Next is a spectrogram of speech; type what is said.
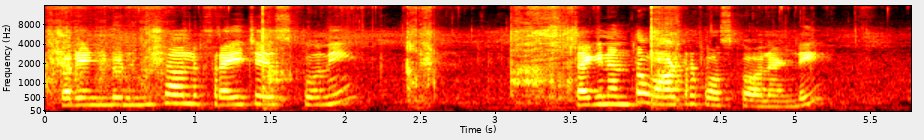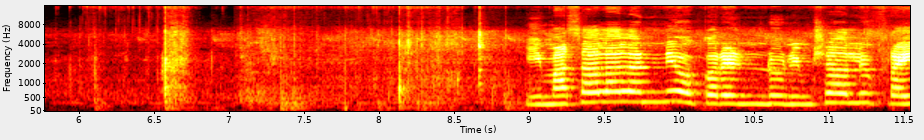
ఒక రెండు నిమిషాలు ఫ్రై చేసుకొని తగినంత వాటర్ పోసుకోవాలండి. ఈ మసాలాలన్నీ ఒక రెండు నిమిషాలు ఫ్రై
